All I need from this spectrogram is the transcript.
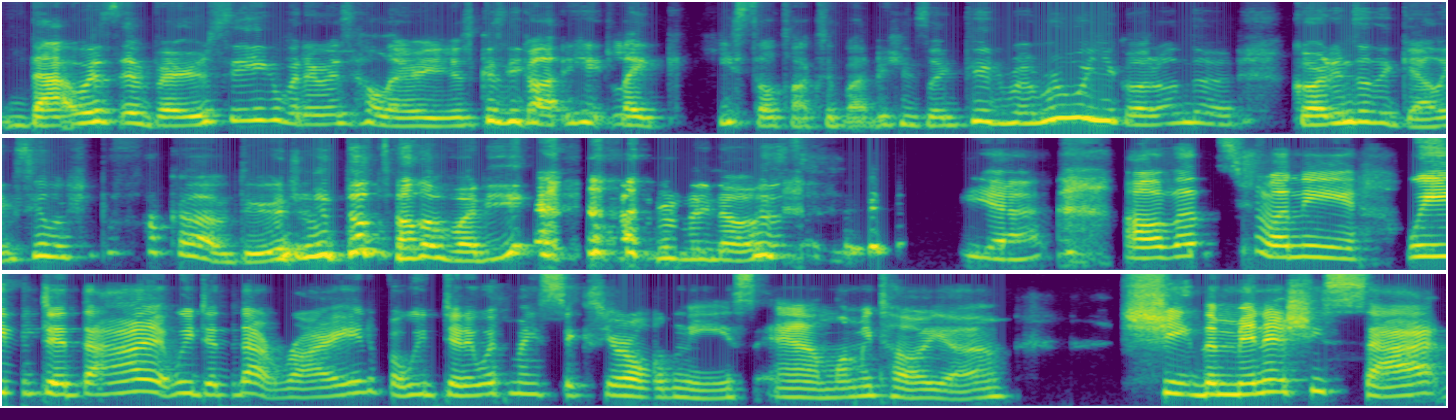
that was embarrassing, but it was hilarious because he got, he like, he still talks about it. He's like, dude, remember when you got on the Guardians of the Galaxy? I'm like, shut the fuck up, dude. Don't tell nobody. Everybody knows. Yeah. Oh, that's funny. We did that. We did that ride, but we did it with my six-year-old niece. And let me tell you, she the minute she sat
